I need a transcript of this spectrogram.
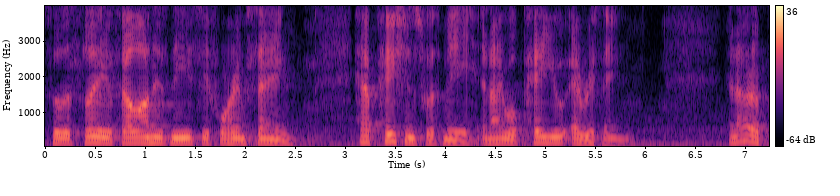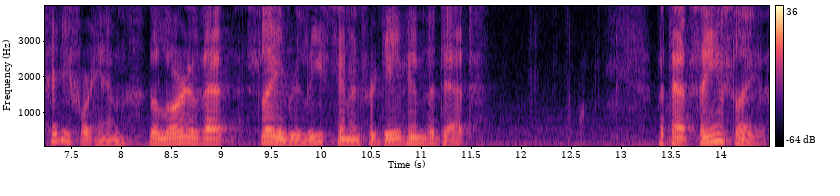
So the slave fell on his knees before him, saying, have patience with me, and I will pay you everything. And out of pity for him, the Lord of that slave released him and forgave him the debt. But that same slave,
